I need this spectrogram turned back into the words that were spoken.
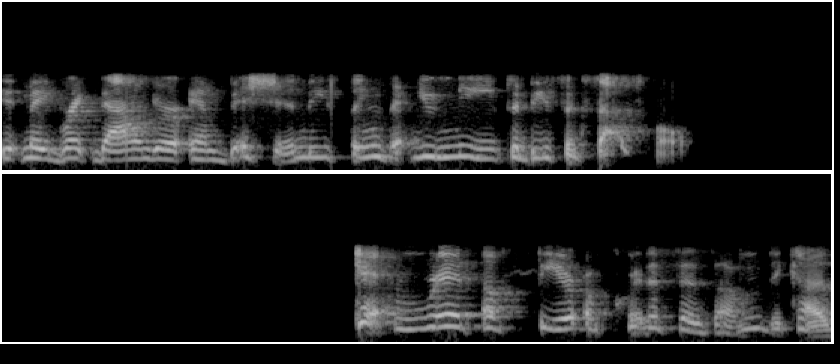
It may break down your ambition, these things that you need to be successful. Get rid of fear of criticism because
